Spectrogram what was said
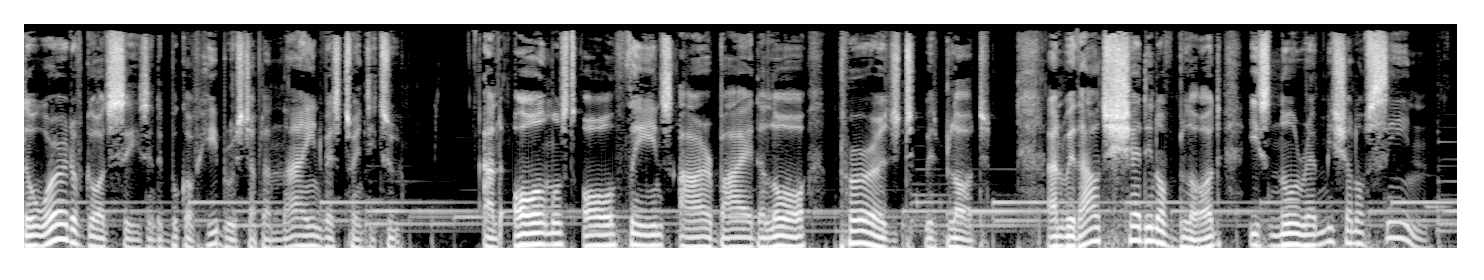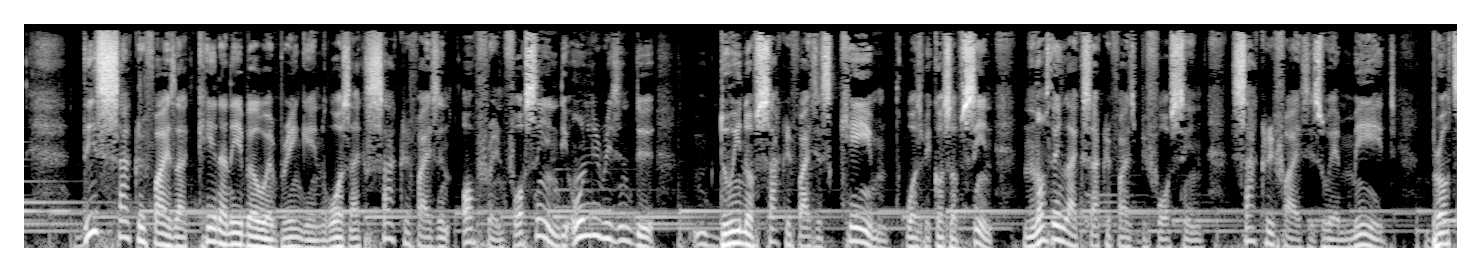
The Word of God says in the book of Hebrews, chapter 9, verse 22, and almost all things are by the law purged with blood, and without shedding of blood is no remission of sin. This sacrifice that Cain and Abel were bringing was a sacrifice and offering for sin. The only reason the doing of sacrifices came was because of sin. Nothing like sacrifice before sin. Sacrifices were made, brought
